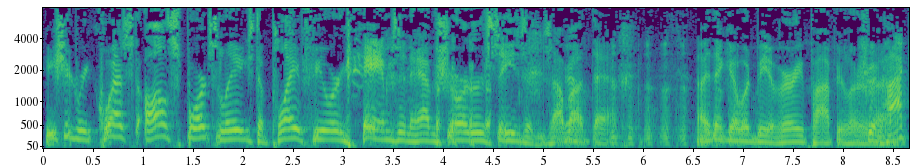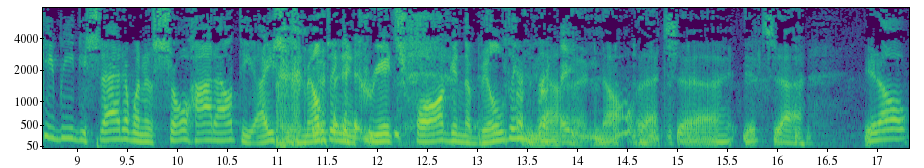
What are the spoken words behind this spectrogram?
he should request all sports leagues to play fewer games and have shorter seasons. How about that? I think it would be a very popular. Should uh, hockey be decided when it's so hot out the ice is melting and creates fog in the building? No, no that's uh, it's uh, you know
